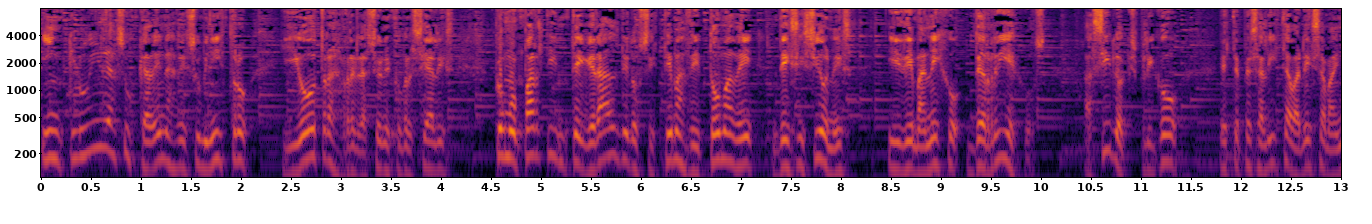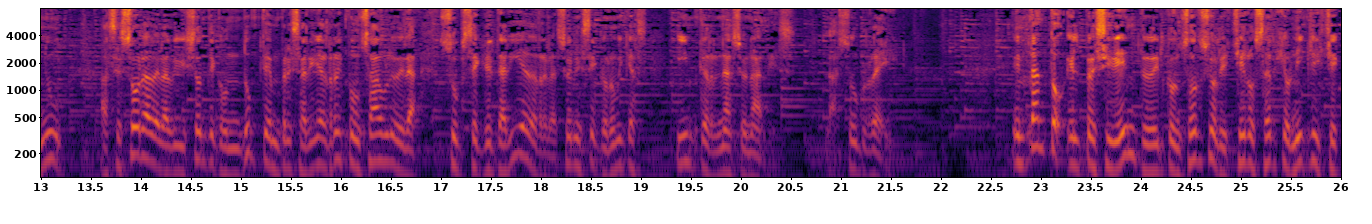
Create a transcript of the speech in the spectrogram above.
incluidas sus cadenas de suministro y otras relaciones comerciales, como parte integral de los sistemas de toma de decisiones y de manejo de riesgos. Así lo explicó este especialista Vanessa Mañú, asesora de la División de Conducta Empresarial responsable de la Subsecretaría de Relaciones Económicas Internacionales, la SUBREI. En tanto, el presidente del consorcio lechero Sergio Niklicek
